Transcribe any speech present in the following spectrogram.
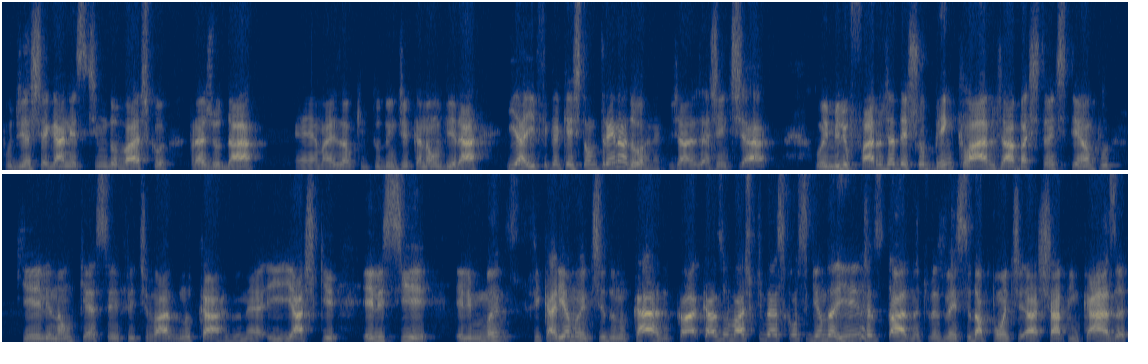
podia chegar nesse time do Vasco para ajudar, é, mas ao que tudo indica, não virá. E aí fica a questão do treinador, né? Já, a gente já o Emílio Faro já deixou bem claro já há bastante tempo que ele não quer ser efetivado no cargo, né? E, acho que ele se ele ficaria mantido no cargo caso o Vasco tivesse conseguindo aí o resultado, né? Tivesse vencido a Ponte, a Chapa em casa,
